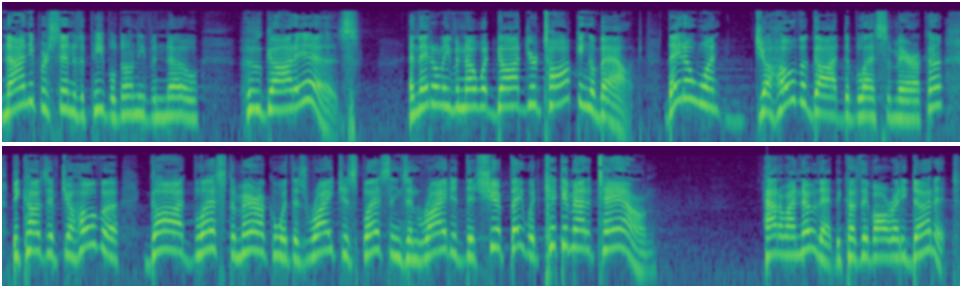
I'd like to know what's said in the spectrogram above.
90% of the people don't even know who God is. And they don't even know what God you're talking about. They don't want Jehovah God to bless America because if Jehovah God blessed America with his righteous blessings and righted this ship, they would kick him out of town. How do I know that? Because they've already done it.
